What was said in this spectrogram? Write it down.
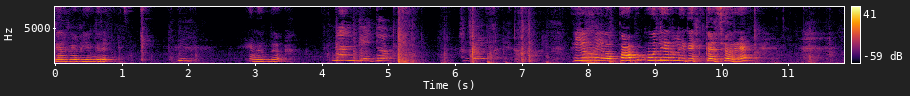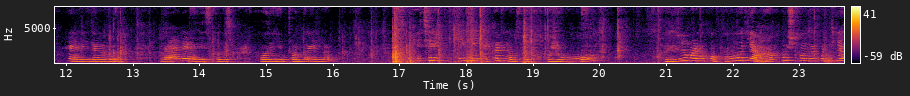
ಗರ್ಲ್ ಬೇಬಿ ಹಂಗಾರೆ. ಏನಂದ? ಅಯ್ಯೋ ಇವಾಗ ಪಾಪ ಕೂದಲೇ ಇರಲ್ಲ ಇದೆ ಕಳ್ಸವ್ರೆ. ಏನಿದು ಬ್ರ್ಯಾಂಡೆಡ್ ಆಗಿ ಯೂಸ್ ಮಾಡ್ಬೋದು ಏನು ತೊಂದರೆ ಇಲ್ಲ. ಆ್ಯಕ್ಚುಲಿ ನೀನು ಇಟ್ಕೊತೀನಿ ಒಂದ್ಸಲ ಅಯ್ಯೋ ವಿಡಿಯೋ ಮಾಡಬೇಕು? ಅಪ್ಪು ಯಾಕೋ ಇಷ್ಟು ತೊಂದರೆ ಕೊಡ್ತೀಯಾ?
